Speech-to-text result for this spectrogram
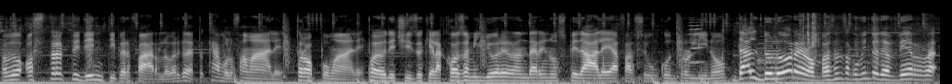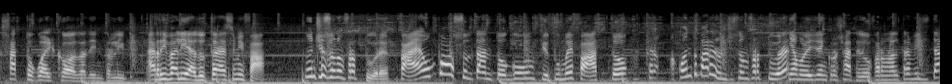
Avevo, ho stretto i denti per farlo perché ho detto cavolo fa male, troppo male. Poi ho deciso che la cosa migliore era andare in ospedale a farsi un controllino. Dal dolore ero abbastanza convinto di aver fatto qualcosa dentro lì. Arriva lì la dottoressa mi fa non ci sono fratture. Fa è un po' soltanto gonfio tumefatto Però quanto pare non ci sono fratture. Andiamo le dita incrociate devo fare un'altra visita.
